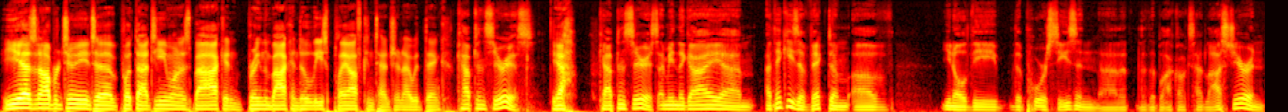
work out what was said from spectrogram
he has an opportunity to put that team on his back and bring them back into at least playoff contention. I would think. Captain Serious. Yeah, Captain Serious. I mean, the guy. Um, I think he's a victim of, you know, the the poor season uh, that, that the Blackhawks had last year, and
